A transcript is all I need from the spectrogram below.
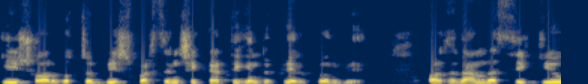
কি সর্বোচ্চ বিশ পার্সেন্ট শিক্ষার্থী কিন্তু ফেল করবে। অর্থাৎ আমরা সিকিউ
